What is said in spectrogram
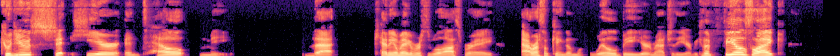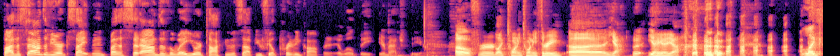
Could you sit here and tell me that Kenny Omega versus Will Ospreay at Wrestle Kingdom will be your match of the year? Because it feels like, by the sounds of your excitement, by the sound of the way you are talking this up, you feel pretty confident it will be your match of the year. Oh, for like 2023? Uh, yeah, Uh, yeah, yeah, yeah. like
